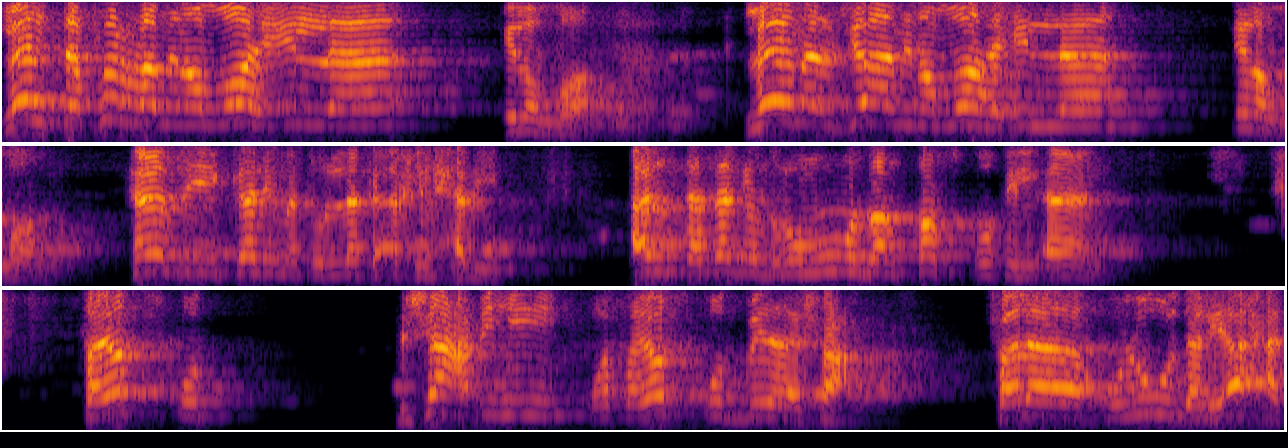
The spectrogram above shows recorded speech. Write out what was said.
لن تفر من الله إلا إلى الله. لا ملجأ من الله إلا إلى الله. هذه كلمة لك أخي الحبيب. أنت تجد رموزا تسقط الآن. سيسقط بشعبه وسيسقط بلا شعب. فلا خلود لأحد.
